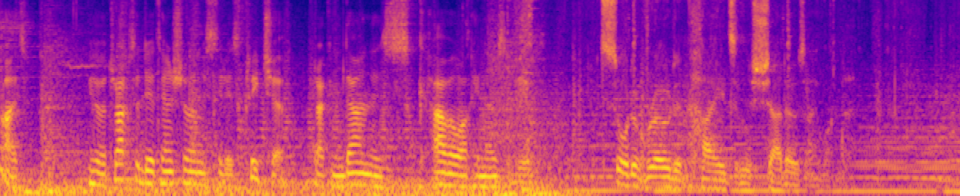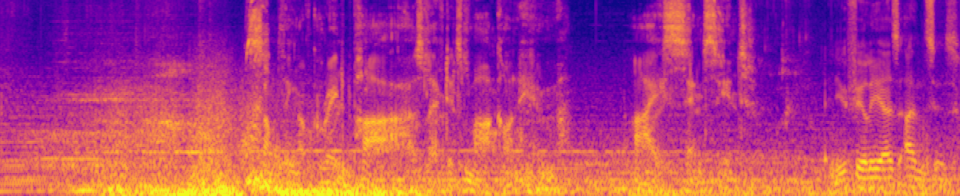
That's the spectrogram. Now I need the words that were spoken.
Right. You have attracted the attention of a mysterious creature. Track him down and discover what he knows of you. What sort of rodent hides in the shadows, I wonder? Something of great power has left its mark on him. I sense it. And you feel he has answers?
